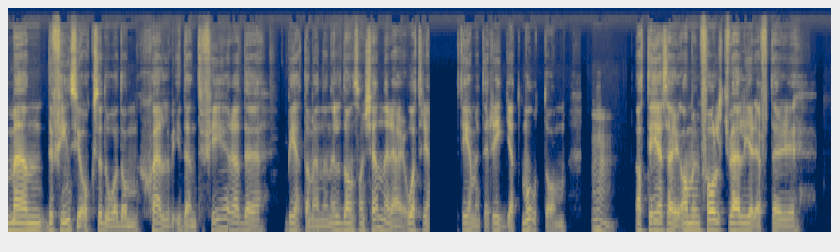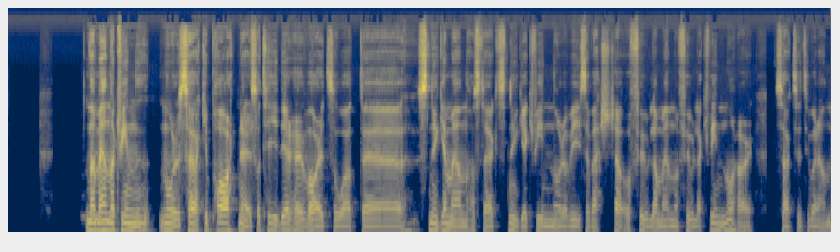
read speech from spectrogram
Men det finns ju också då de självidentifierade betamännen eller de som känner det här, återigen systemet är riggat mot dem. mm. Att det är så här, ja men folk väljer efter när män och kvinnor söker partner så tidigare har det varit så att eh, snygga män har sökt snygga kvinnor och vice versa och fula män och fula kvinnor har sökt sig till varandra.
